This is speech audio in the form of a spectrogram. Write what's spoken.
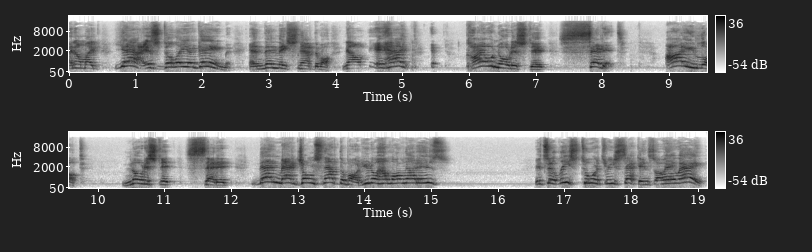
and I'm like, yeah, it's delay a game. And then they snapped the ball. Now, it had, Kyle noticed it, said it. I looked, noticed it, said it. Then Mac Jones snapped the ball. Do you know how long that is? It's at least two or three seconds. So, hey, hey,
